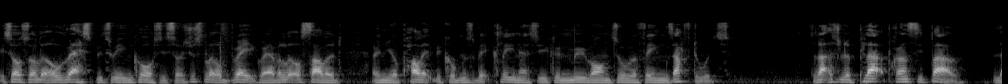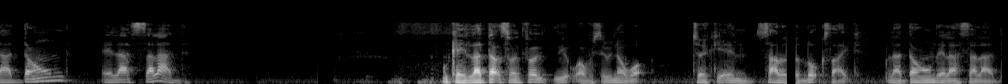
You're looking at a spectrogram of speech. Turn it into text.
it's also a little rest between courses. So it's just a little break where you have a little salad and your palate becomes a bit cleaner, so you can move on to other things afterwards. So that's le plat principal, la dinde et la salade. Okay, la dinde. So for, obviously we know what turkey and salad looks like. La dinde et la salade.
